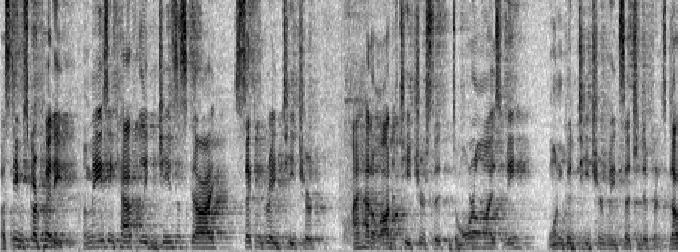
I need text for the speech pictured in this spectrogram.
uh, Stephen Scarpetti, amazing Catholic Jesus guy, second grade teacher. I had a lot of teachers that demoralized me. One good teacher made such a difference. God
